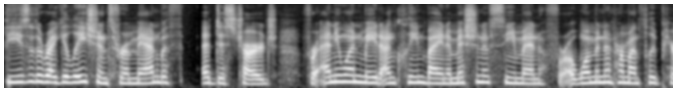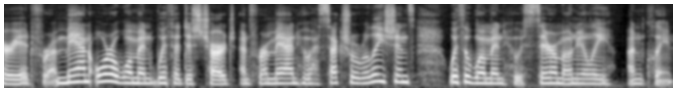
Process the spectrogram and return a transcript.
These are the regulations for a man with a discharge, for anyone made unclean by an emission of semen, for a woman in her monthly period, for a man or a woman with a discharge, and for a man who has sexual relations with a woman who is ceremonially unclean.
